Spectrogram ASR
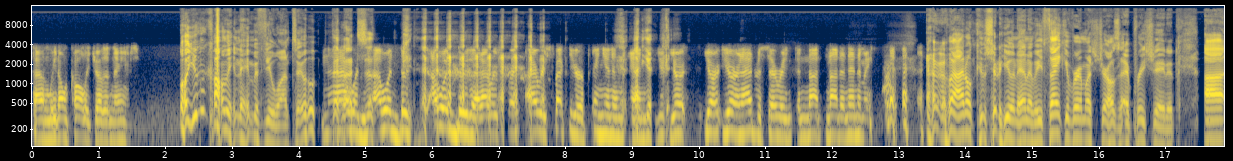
town, we don't call each other names. Well, you can call me a name if you want to. No, I wouldn't. I wouldn't do. I wouldn't do that. I respect. I respect your opinion, and, and you're you're you're an adversary and not not an enemy. well, I don't consider you an enemy. Thank you very much, Charles. I appreciate it. Uh,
